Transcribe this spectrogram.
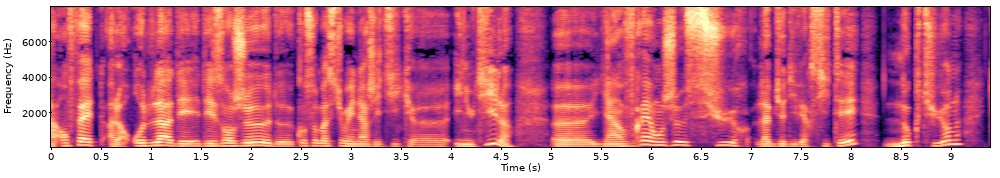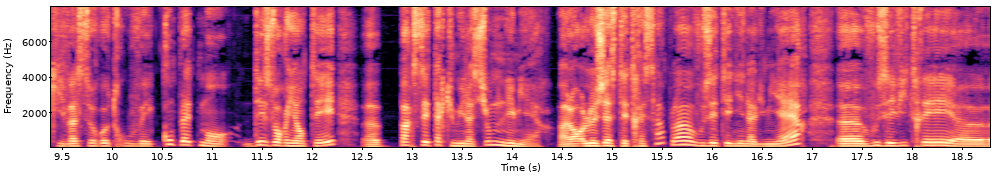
Bah, en fait, alors au-delà des, des, enjeux de consommation énergétique euh, inutile, euh, il y a un vrai enjeu sur la biodiversité nocturne qui va se retrouver complètement désorientée euh, par cette accumulation de lumière. Alors le geste est très simple, hein, vous éteignez la lumière, euh, vous éviterez euh,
